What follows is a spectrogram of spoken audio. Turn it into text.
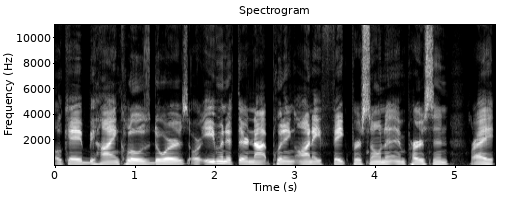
okay, behind closed doors, or even if they're not putting on a fake persona in person, right?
